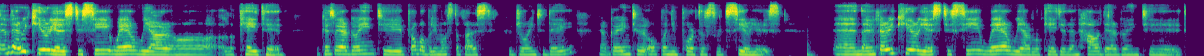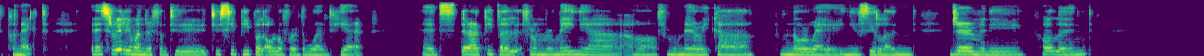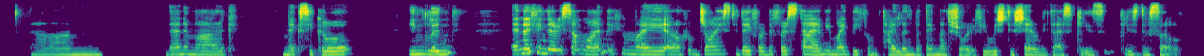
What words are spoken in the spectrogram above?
I'm very curious to see where we are uh, located because we are going to probably most of us who join today are going to open new portals with Sirius. And I'm very curious to see where we are located and how they are going to, to connect. And it's really wonderful to, to see people all over the world here. It's, there are people from Romania, uh, from America, from Norway, New Zealand, Germany, Holland, um, Denmark, Mexico, England. And I think there is someone who might, uh, who joins today for the first time. You might be from Thailand, but I'm not sure. If you wish to share with us, please, please do so.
